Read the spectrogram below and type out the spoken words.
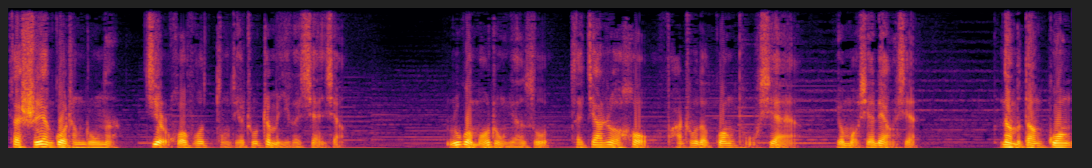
在实验过程中呢，基尔霍夫总结出这么一个现象：如果某种元素在加热后发出的光谱线啊有某些亮线，那么当光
